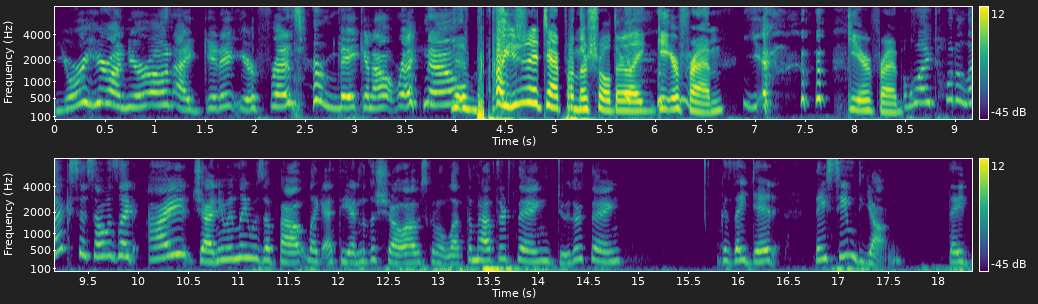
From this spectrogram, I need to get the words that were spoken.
you're here on your own I get it your friends are making out right now Bro, you should have tapped on the shoulder like, get your friend. yeah Get your friend. Well, I told Alexis, I was like, I genuinely was about, like, at the end of the show, I was going to let them have their thing, do their thing. Because they did, they seemed young. They,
